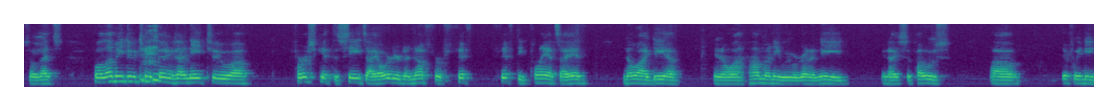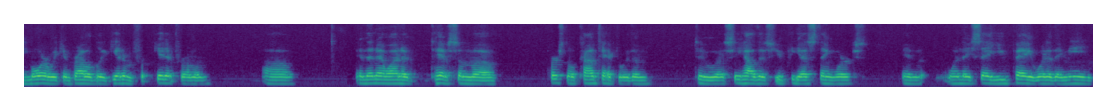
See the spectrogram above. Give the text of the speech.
So that's, well, let me do two things. I need to, uh, first get the seeds. I ordered enough for fifty plants. I had no idea, you know, uh, how many we were gonna need. And I suppose, uh, if we need more, we can probably get them, get it from them. Uh, and then I wanna have some, uh, personal contact with them to uh, see how this UPS thing works. And when they say you pay, what do they mean?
